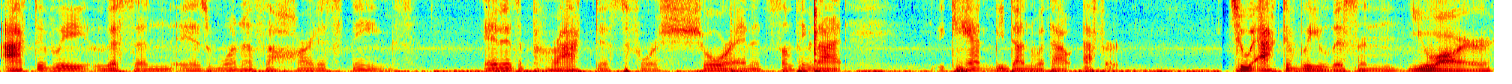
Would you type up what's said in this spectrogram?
actively listen is one of the hardest things. It is a practice for sure, and it's something that can't be done without effort to actively listen, you are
